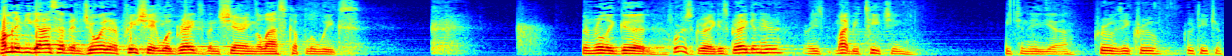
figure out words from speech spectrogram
How many of you guys have enjoyed and appreciate what Greg's been sharing the last couple of weeks? It's been really good. Where's Greg? Is Greg in here? Or he might be teaching, teaching the uh, crew. Is he crew crew teacher?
